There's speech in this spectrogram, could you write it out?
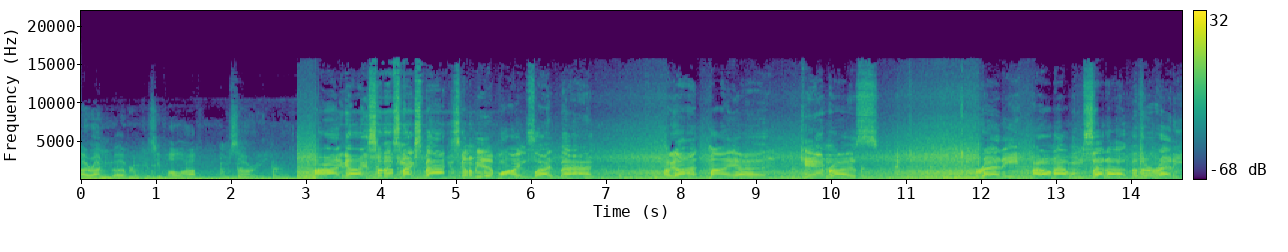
I run you over because you fall off, I'm sorry. Alright guys, so this next back is going to be a blindside back. I got my uh, cameras ready. I don't have them set up, but they're ready.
